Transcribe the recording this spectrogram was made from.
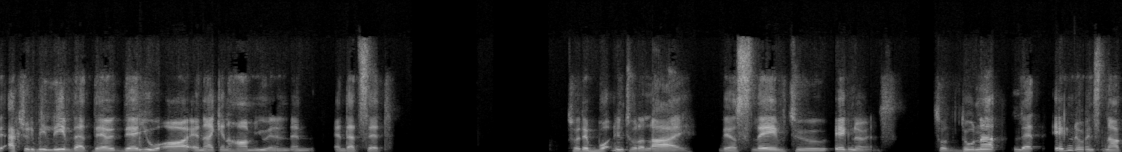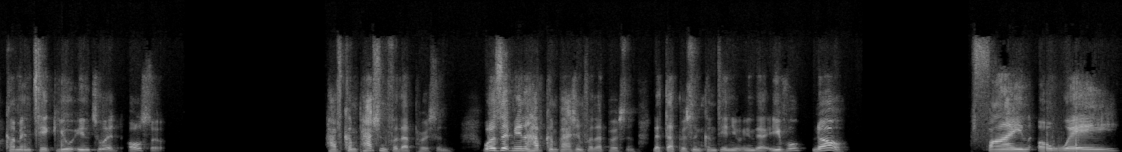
They actually believe that there, there you are and I can harm you and, and, and that's it. So they're bought into the lie. They're slave to ignorance. So do not let ignorance now come and take you into it also. Have compassion for that person. What does it mean to have compassion for that person? Let that person continue in their evil? No. Find a way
